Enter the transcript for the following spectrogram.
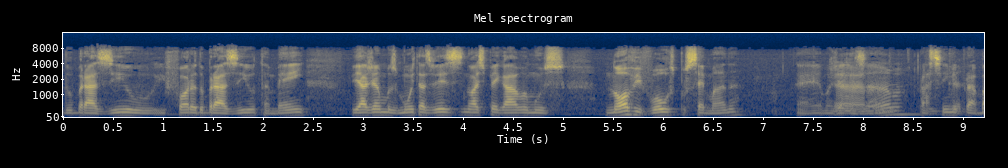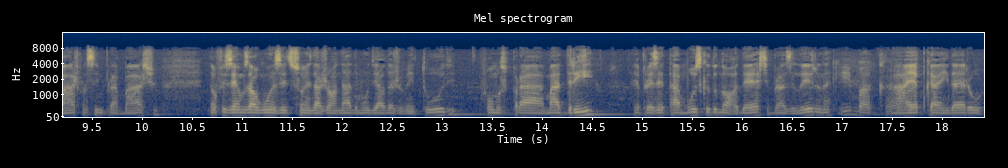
do Brasil e fora do Brasil também. Viajamos muitas vezes, nós pegávamos nove voos por semana, né, evangelizando, para cima e para baixo, para cima e para baixo. Então fizemos algumas edições da Jornada Mundial da Juventude, fomos para Madrid representar a música do Nordeste brasileiro, né? Que bacana. Na época ainda era o,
